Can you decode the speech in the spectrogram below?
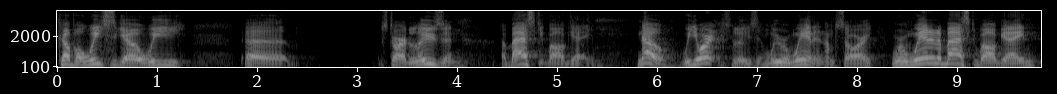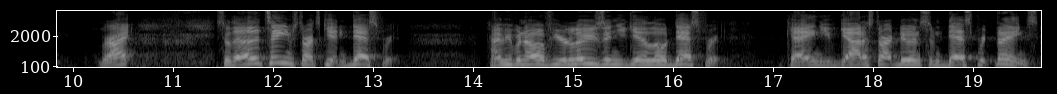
a couple of weeks ago, we uh, started losing a basketball game. No, we weren't losing. We were winning. I'm sorry. We're winning a basketball game, right? So the other team starts getting desperate. How many people know if you're losing, you get a little desperate? Okay, and you've got to start doing some desperate things.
